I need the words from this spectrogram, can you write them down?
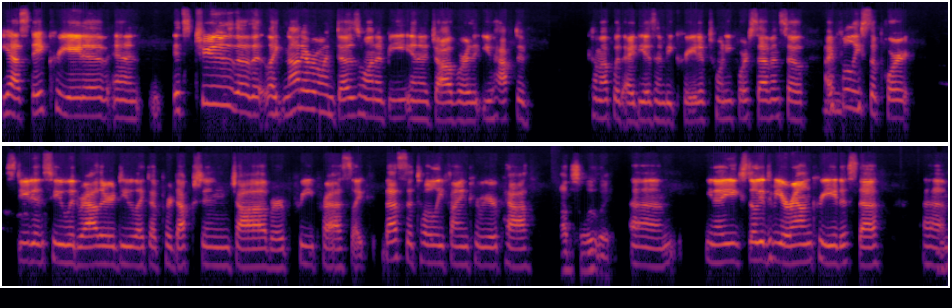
yeah stay creative and it's true though that like not everyone does want to be in a job where that you have to come up with ideas and be creative 24 7 so i mm-hmm. fully support students who would rather do like a production job or pre-press like that's a totally fine career path absolutely um you know you still get to be around creative stuff um mm-hmm.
